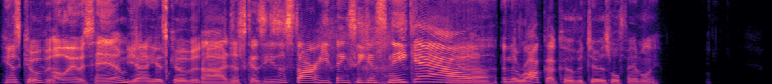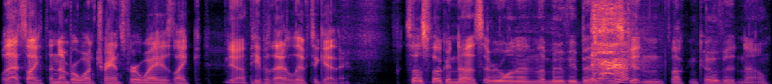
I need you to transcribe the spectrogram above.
He has COVID. oh, it was him. Yeah, he has COVID. Uh, just because he's a star, he thinks he can sneak out. yeah, and The Rock got COVID too. His whole family. Well, that's like the number one transfer way is like Yeah, people that live together. so that's fucking nuts. Everyone in the movie biz is getting fucking COVID now.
